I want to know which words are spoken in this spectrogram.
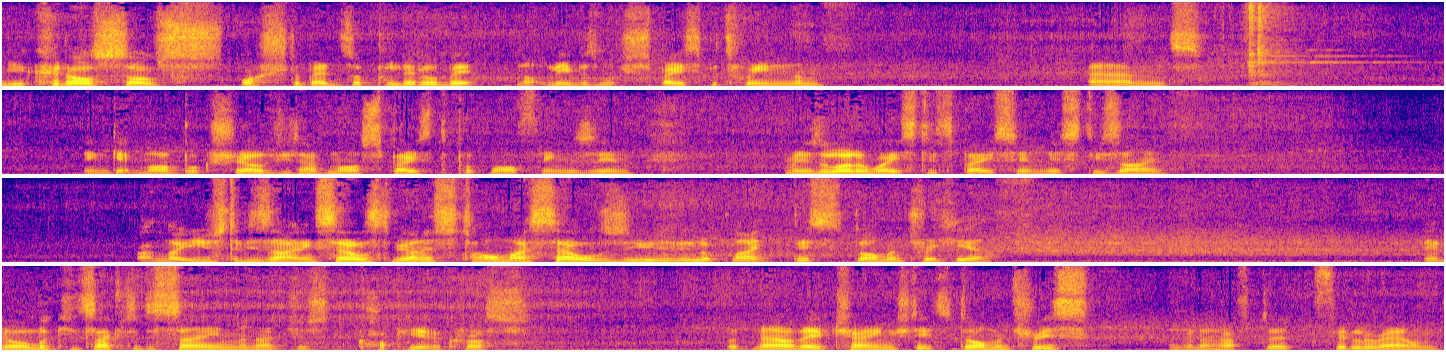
You could also squash the beds up a little bit, not leave as much space between them. And then get more bookshelves, you'd have more space to put more things in. I mean, there's a lot of wasted space in this design. I'm not used to designing cells, to be honest. All my cells usually look like this dormitory here. They'd all look exactly the same, and I'd just copy it across. But now they've changed it to dormitories. I'm going to have to fiddle around,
